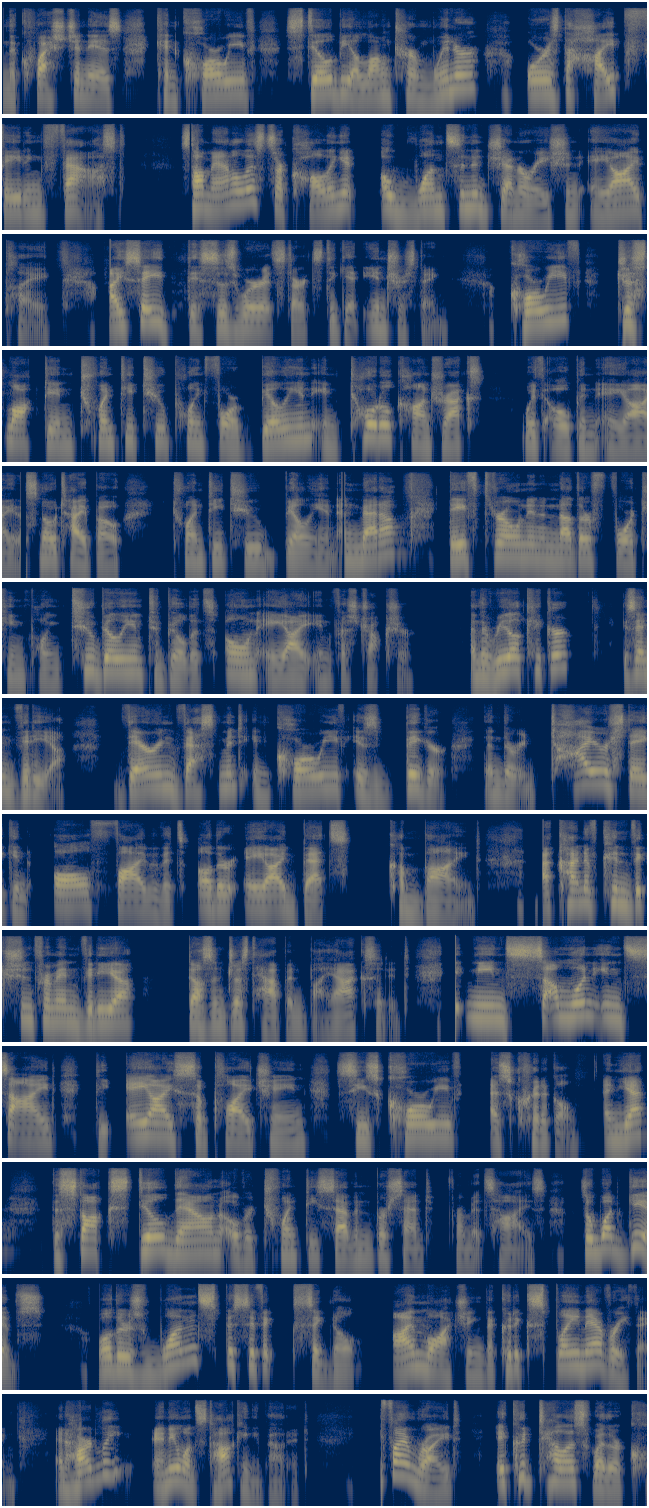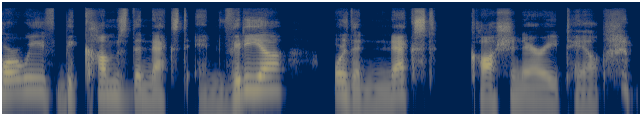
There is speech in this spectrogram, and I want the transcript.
The question is, can CoreWeave still be a long-term winner, or is the hype fading fast? Some analysts are calling it a once-in-a-generation AI play. I say this is where it starts to get interesting. CoreWeave just locked in 22.4 billion in total contracts with OpenAI. That's no typo, 22 billion. And Meta, they've thrown in another 14.2 billion to build its own AI infrastructure. And the real kicker is Nvidia. Their investment in CoreWeave is bigger than their entire stake in all five of its other AI bets combined. That kind of conviction from Nvidia doesn't just happen by accident. It means someone inside the AI supply chain sees CoreWeave as critical. And yet, the stock's still down over 27% from its highs. So what gives? Well, there's one specific signal I'm watching that could explain everything, and hardly anyone's talking about it. If I'm right, it could tell us whether CoreWeave becomes the next NVIDIA or the next cautionary tale.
